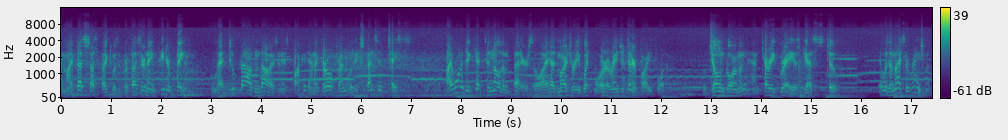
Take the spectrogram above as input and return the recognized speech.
And my best suspect was a professor named Peter Bingham, who had $2,000 in his pocket and a girlfriend with expensive tastes. I wanted to get to know them better, so I had Marjorie Whitmore arrange a dinner party for them, with Joan Gorman and Terry Gray as guests, too. It was a nice arrangement,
